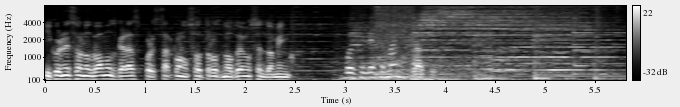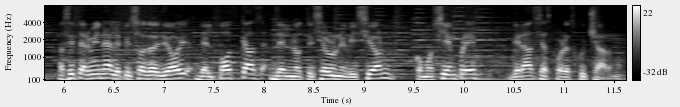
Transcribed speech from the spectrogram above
Y con eso nos vamos. Gracias por estar con nosotros. Nos vemos el domingo. Buen fin de semana. Gracias. Así termina el episodio de hoy del podcast del Noticiero Univisión. Como siempre, gracias por escucharnos.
